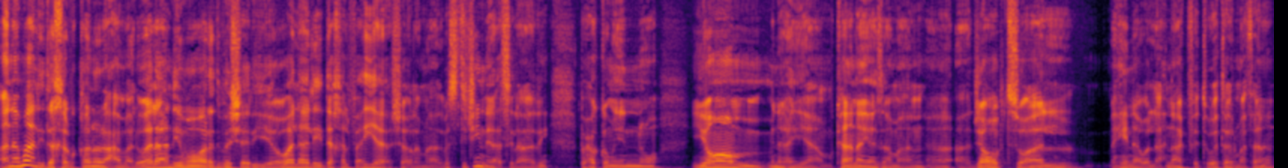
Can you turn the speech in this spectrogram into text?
أنا ما لي دخل بقانون العمل ولا أني موارد بشرية ولا لي دخل في أي شغلة من هذا. بس تجيني الأسئلة هذه بحكم إنه يوم من الأيام كان يا زمان جاوبت سؤال هنا ولا هناك في تويتر مثلا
